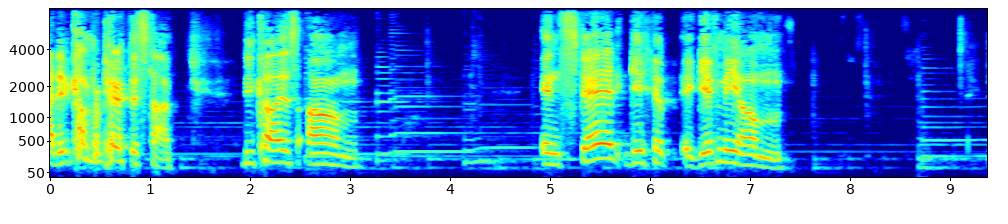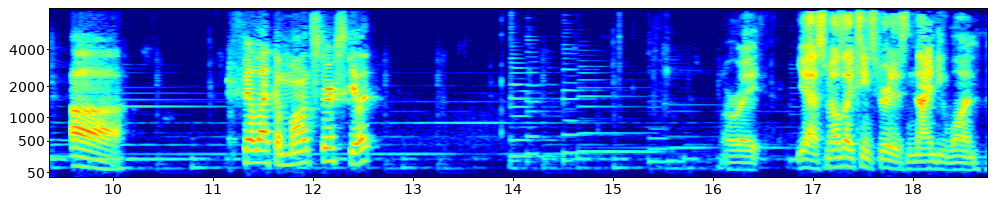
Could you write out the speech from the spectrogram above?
I didn't come prepared this time because um instead give give me um uh feel like a monster skillet. All right. Yeah, Smells Like Teen Spirit is 91.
